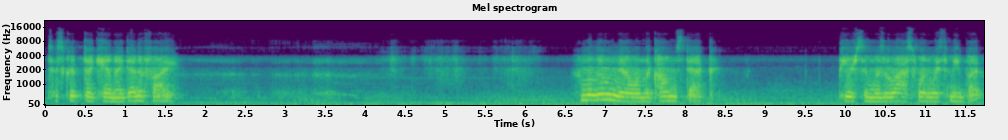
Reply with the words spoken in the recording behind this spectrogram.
it's a script I can't identify. I'm alone now on the comms deck. Pearson was the last one with me, but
